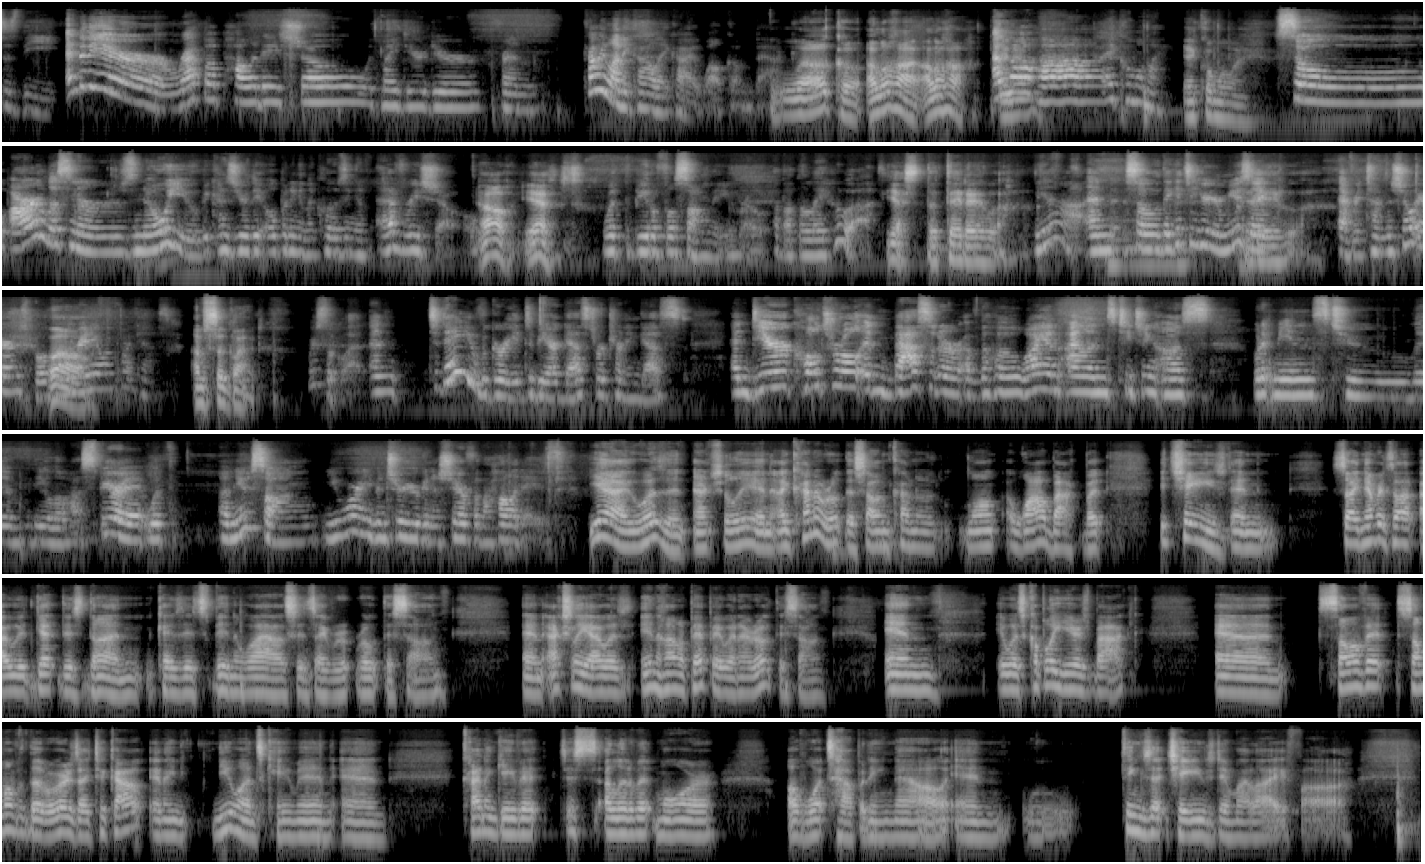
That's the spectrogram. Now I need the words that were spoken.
This is the end of the year wrap up holiday show with my dear, dear friend Kawilani Kahalekai. Welcome back. Welcome. Aloha. Aloha. Aloha. E komo mai. E komo mai. So, our listeners know you because you're the opening and the closing of every show Oh, yes. with the beautiful song that you wrote about the lehua. Yes, the te rehua. Yeah, and so they get to hear your music Rehua. Every time the show airs, both on the radio and podcast. I'm so glad. We're so glad. And today you've agreed to be our guest, returning guest, and dear cultural ambassador of the Hawaiian Islands, teaching us what it means to live the Aloha spirit with a new song you weren't even sure you were going to share for the holidays. Yeah, I wasn't actually, and I kind of wrote the song kind of long a while back, but it changed, and so I never thought I would get this done because it's been a while since I wrote this song, and actually I was in Hanapepe when I wrote this song, and it was a couple of years back, and some of it, some of the words I took out, and I, new ones came in, and kind of gave it just a little bit more of what's happening now and things that changed in my life uh,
